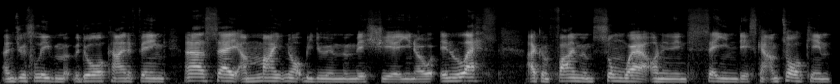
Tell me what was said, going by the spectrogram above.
and just leave them at the door kind of thing. And as I say, I might not be doing them this year, you know, unless I can find them somewhere on an insane discount. I'm talking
